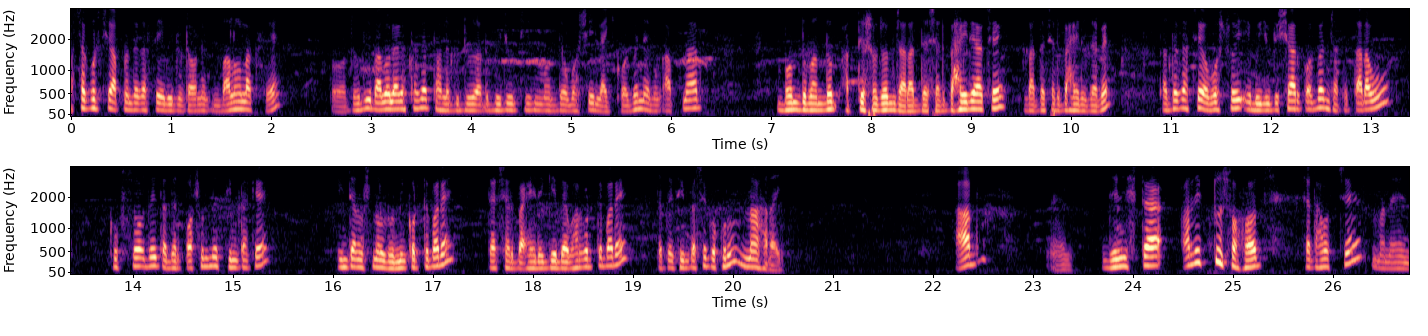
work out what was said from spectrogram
আশা করছি আপনাদের কাছে এই ভিডিওটা অনেক ভালো লাগছে। তো, যদি ভালো লাগে থাকে, তাহলে ভিডিও, ভিডিওটির মধ্যে অবশ্যই লাইক করবেন এবং আপনার বন্ধু বান্ধব আত্মীয় স্বজন যারা দেশের বাইরে আছে বা দেশের বাইরে যাবে, তাদের কাছে অবশ্যই এই ভিডিওটি শেয়ার করবেন, যাতে তারাও খুব সহজেই তাদের পছন্দের সিমটাকে ইন্টারন্যাশনাল রোমিং করতে পারে, দেশের বাইরে গিয়ে ব্যবহার করতে পারে, যাতে সিমটা সে কখনো না হারায়। আর জিনিসটা আরেকটু সহজ, সেটা হচ্ছে মানে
